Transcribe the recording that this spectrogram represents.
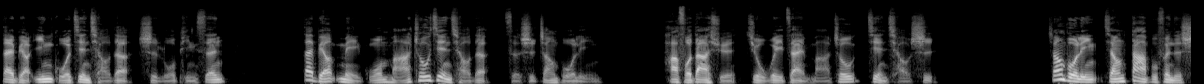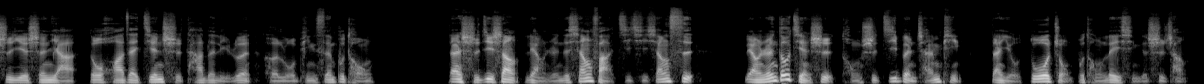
代表英国剑桥的是罗平森，代表美国麻州剑桥的则是张伯苓。哈佛大学就位在麻州剑桥市。张伯苓将大部分的事业生涯都花在坚持他的理论和罗平森不同。但实际上，两人的想法极其相似。两人都检视同是基本产品，但有多种不同类型的市场。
